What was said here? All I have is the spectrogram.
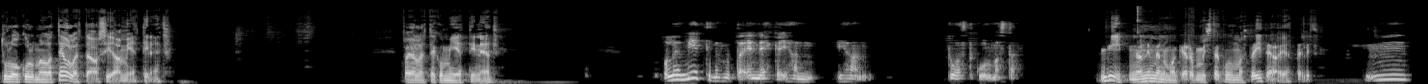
tulokulmalla te olette asiaa miettineet. Vai oletteko miettineet? Olen miettinyt, mutta en ehkä ihan, ihan tuosta kulmasta. Niin, no nimenomaan kerro, mistä kulmasta itse ajattelit. Mm,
